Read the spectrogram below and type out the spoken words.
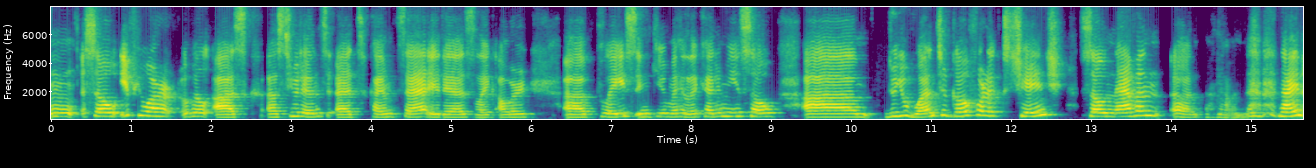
um, so if you are will ask a student at KMC, it is like our uh, place in Kiev Mohyla Academy. So um, do you want to go for exchange? So nine, uh, nine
